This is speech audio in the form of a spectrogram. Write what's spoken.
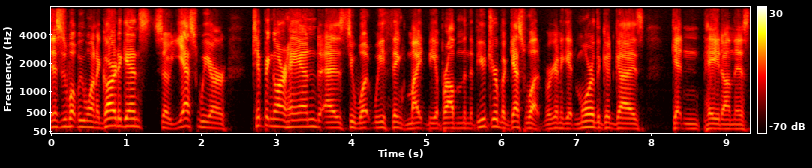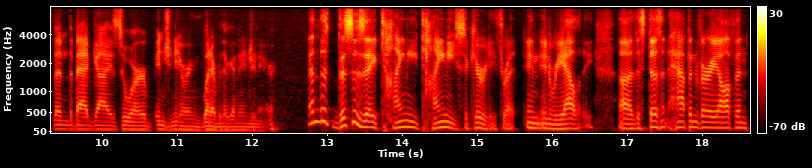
this is what we want to guard against. So, yes, we are tipping our hand as to what we think might be a problem in the future. But guess what? We're going to get more of the good guys getting paid on this than the bad guys who are engineering whatever they're going to engineer. And this, this is a tiny, tiny security threat in, in reality. Uh, this doesn't happen very often.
